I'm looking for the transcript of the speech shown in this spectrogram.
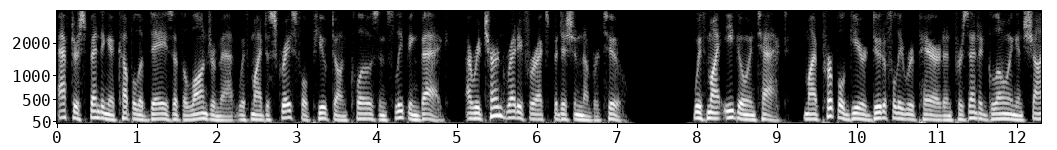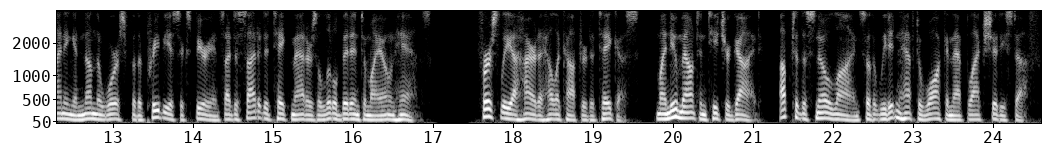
After spending a couple of days at the laundromat with my disgraceful puked on clothes and sleeping bag, I returned ready for expedition number two. With my ego intact, my purple gear dutifully repaired and presented glowing and shining and none the worse for the previous experience, I decided to take matters a little bit into my own hands. Firstly, I hired a helicopter to take us, my new mountain teacher guide, up to the snow line so that we didn't have to walk in that black shitty stuff.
